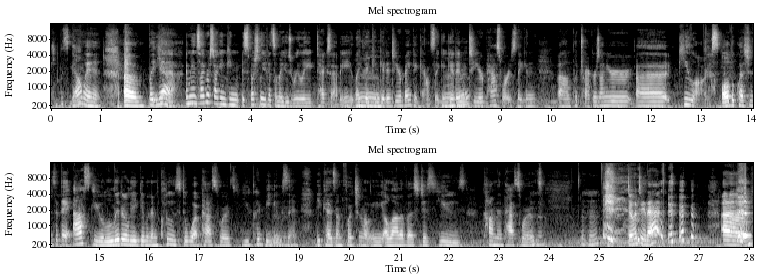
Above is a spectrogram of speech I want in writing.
keep us going. Um, but yeah. yeah. I mean, cyber stalking can, especially if it's somebody who's really tech savvy, like mm. they can mm. get into your bank accounts, they can mm-hmm. get into your passwords, they can um, put trackers on your uh, key logs. All the questions that they ask you literally are giving them clues to what passwords you could be mm-hmm. using because unfortunately a lot of us just use common passwords. Mm-hmm. Mm-hmm. Don't do that. um,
